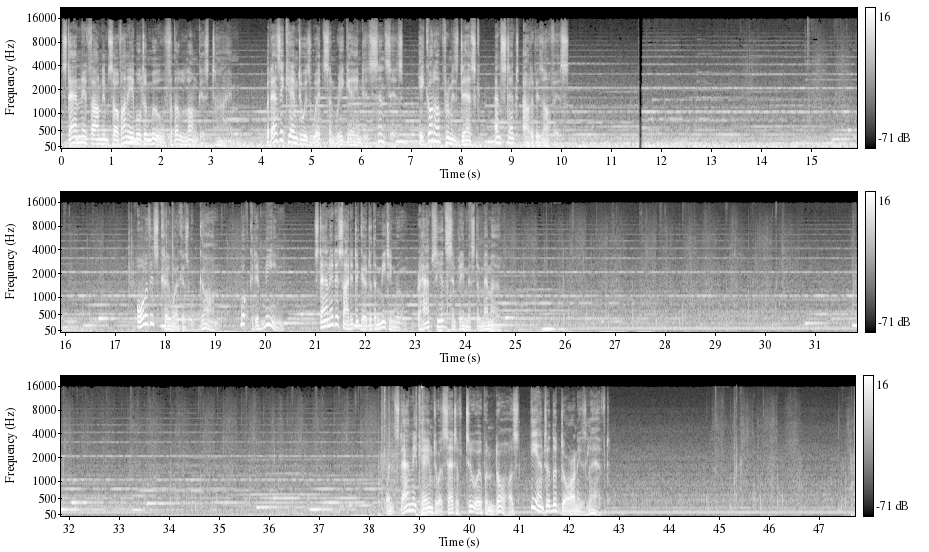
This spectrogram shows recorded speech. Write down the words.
Stanley found himself unable to move for the longest time. But as he came to his wits and regained his senses, he got up from his desk and stepped out of his office. All of his co-workers were gone. What could it mean? Stanley decided to go to the meeting room. Perhaps he had simply missed a memo. When Stanley came to a set of two open doors, he entered the door on his left.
